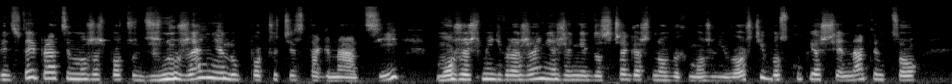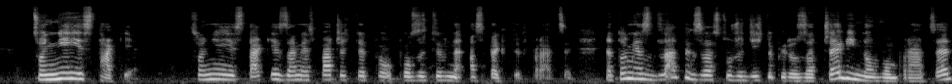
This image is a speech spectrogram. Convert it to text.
więc w tej pracy możesz poczuć znużenie lub poczucie stagnacji. Możesz mieć wrażenie, że nie dostrzegasz nowych możliwości, bo skupiasz się na tym, co, co nie jest takie co nie jest takie, zamiast patrzeć te po, pozytywne aspekty w pracy. Natomiast dla tych z Was, którzy gdzieś dopiero zaczęli nową pracę,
